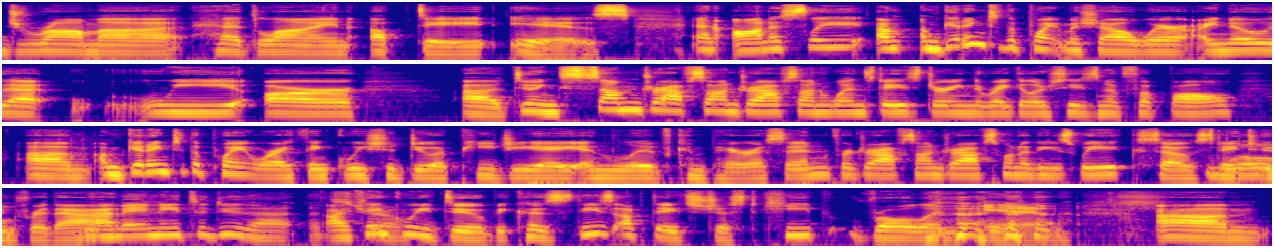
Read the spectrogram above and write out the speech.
drama headline update is, and honestly, I'm I'm getting to the point, Michelle, where I know that we are. Uh, doing some drafts on drafts on Wednesdays during the regular season of football. Um, I'm getting to the point where I think we should do a PGA and LIV comparison for drafts on drafts one of these weeks. So stay We'll- tuned for that. We may need to do that. That's I think we do because these updates just keep rolling in. um,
